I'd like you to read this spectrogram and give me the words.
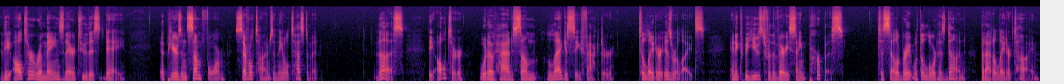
the altar remains there to this day, appears in some form several times in the Old Testament. Thus, the altar would have had some legacy factor to later Israelites, and it could be used for the very same purpose to celebrate what the Lord has done but at a later time.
